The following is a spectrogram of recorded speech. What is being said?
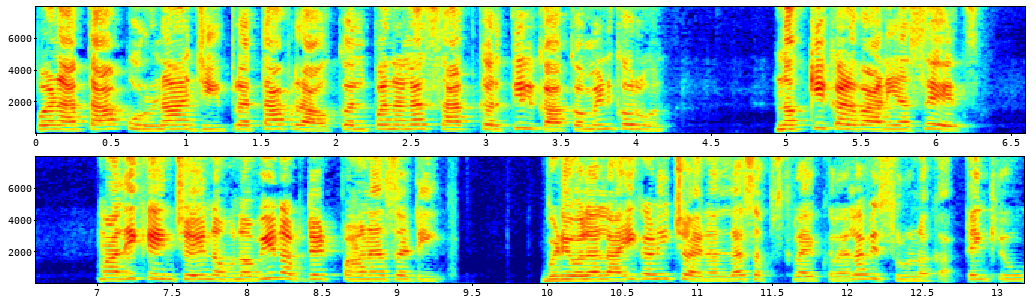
पण आता पूर्णाजी प्रतापराव कल्पनाला साथ करतील का कमेंट करून? नक्की कळवा आणि असेच मालिकेंचे नवनवीन अपडेट पाहण्यासाठी. व्हिडिओला लाईक आणि चॅनलला सबस्क्राईब करायला विसरू नका. थँक्यू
